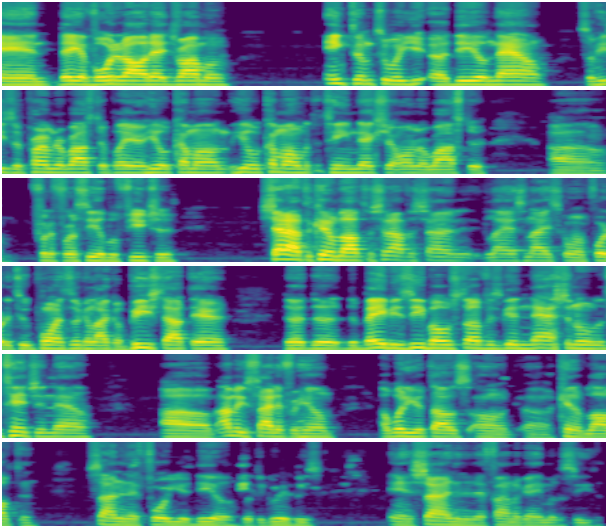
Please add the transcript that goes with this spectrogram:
And they avoided all that drama, inked him to a, a deal now so he's a permanent roster player. He'll come on. He'll come on with the team next year on the roster um, for the foreseeable future. Shout out to Kim Lofton. Shout out to Shine last night, scoring 42 points, looking like a beast out there. The the the baby Z-Bo stuff is getting national attention now. Um, I'm excited for him. Uh, what are your thoughts on uh, Kenneth Lofton signing that four-year deal with the Grizzlies and shining in that final game of the season?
